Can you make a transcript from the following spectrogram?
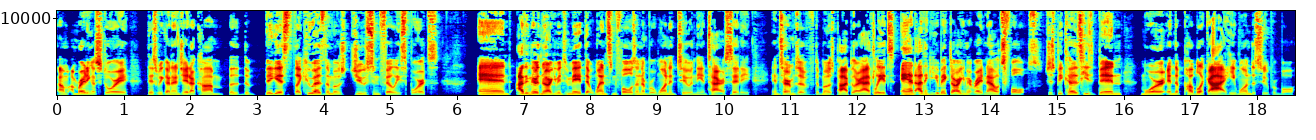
I'm, I'm writing a story this week on NJ.com. The, the biggest, like, who has the most juice in Philly sports? And I think there's an argument to be made that Wentz and Foles are number one and two in the entire city in terms of the most popular athletes. And I think you can make the argument right now it's Foles, just because he's been more in the public eye. He won the Super Bowl.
